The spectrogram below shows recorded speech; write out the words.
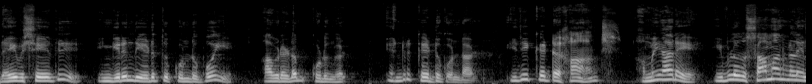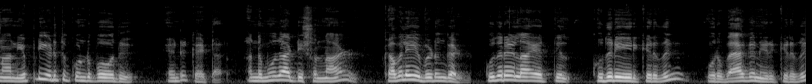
தயவுசெய்து இங்கிருந்து எடுத்துக்கொண்டு போய் அவரிடம் கொடுங்கள் என்று கேட்டுக்கொண்டாள். இதை கேட்ட ஹான்ஸ் அம்மையாரே இவ்வளவு சாமான்களை நான் எப்படி எடுத்துக்கொண்டு போவது? என்று கேட்டார். அந்த மூதாட்டி சொன்னால் கவலையை விடுங்கள். குதிரை லாயத்தில் குதிரை இருக்கிறது ஒரு வேகன் இருக்கிறது.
